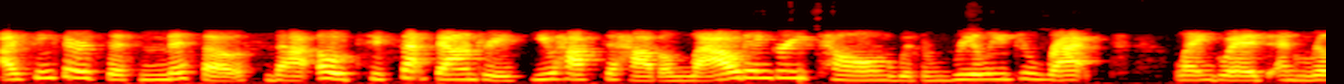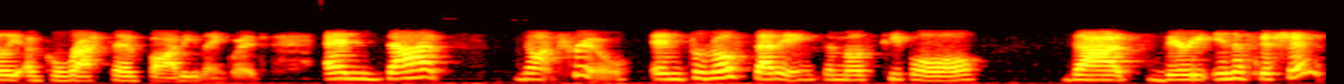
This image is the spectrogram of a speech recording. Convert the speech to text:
I think there's this mythos that, oh, to set boundaries, you have to have a loud, angry tone with really direct language and really aggressive body language. And that's not true. And for most settings and most people, that's very inefficient.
